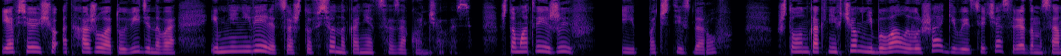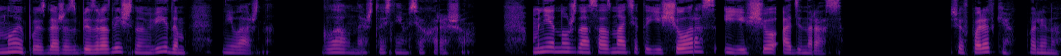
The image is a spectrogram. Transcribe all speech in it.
Я все еще отхожу от увиденного, и мне не верится, что все наконец закончилось. Что Матвей жив и почти здоров. Что он, как ни в чем не бывало, вышагивает сейчас рядом со мной, пусть даже с безразличным видом, неважно. Главное, что с ним все хорошо. Мне нужно осознать это еще раз и еще один раз. Все в порядке, Полина?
